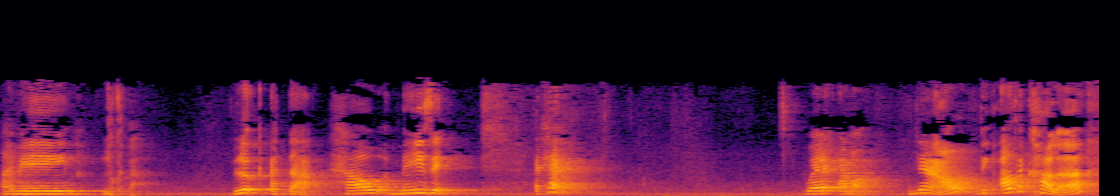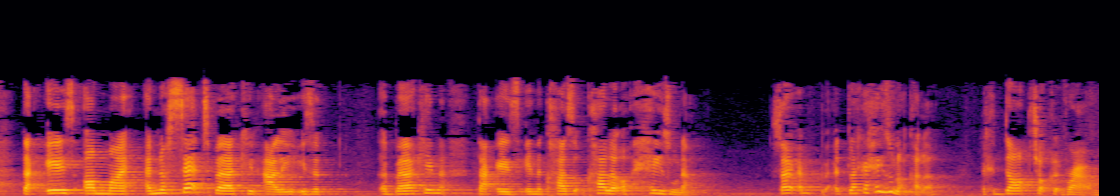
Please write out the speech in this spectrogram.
I mean, look at that. Look at that. How amazing. Okay. Where am I? Now, the other colour that is on my a Noisette Birkin Alley is a a Birkin that is in the colour of hazelnut. So, um, like a hazelnut colour, like a dark chocolate brown.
